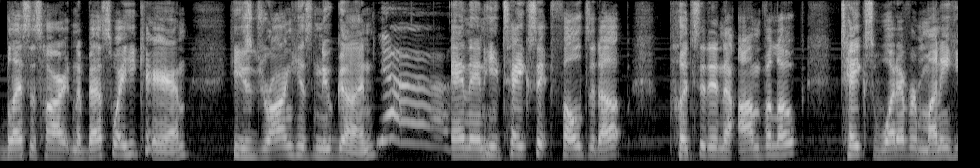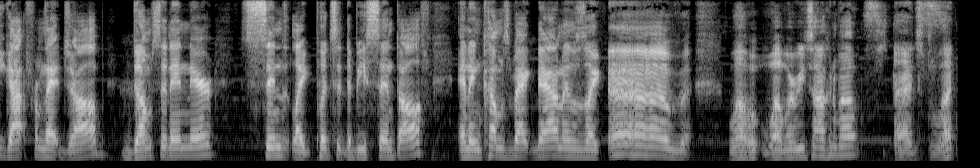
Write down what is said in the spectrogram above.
Bless his heart in the best way he can. He's drawing his new gun Yeah. and then he takes it, folds it up, puts it in an envelope, takes whatever money he got from that job, dumps it in there, send like puts it to be sent off, and then comes back down and is like, uh, what, what were we talking about? Uh, what?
